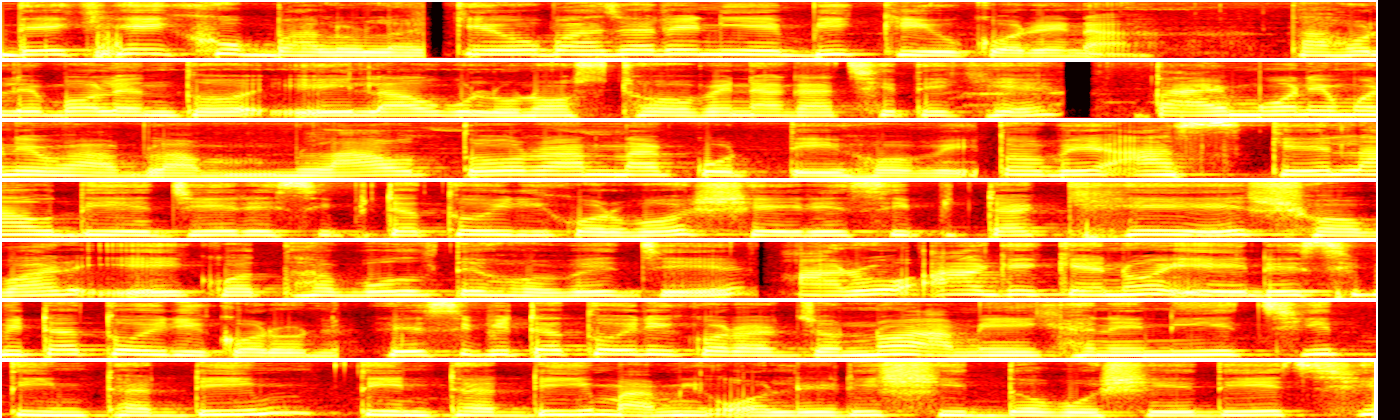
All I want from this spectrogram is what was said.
দেখেই খুব ভালো লাগে। কেউ বাজারে নিয়ে বিক্রিও করে না। তাহলে বলেন তো, এই লাউগুলো নষ্ট হবে না গাছে থেকে তাই মনে মনে ভাবলাম, লাউ তো রান্না করতেই হবে। তবে আজকে লাউ দিয়ে যে রেসিপিটা তৈরি করব, সেই রেসিপিটা খেয়ে সবার এই কথা বলতে হবে যে, আরও আগে কেন এই রেসিপিটা তৈরি করো রেসিপিটা তৈরি করার জন্য আমি এখানে নিয়েছি তিনটা ডিম। তিনটা ডিম আমি অলরেডি সিদ্ধ বসিয়ে দিয়েছি।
